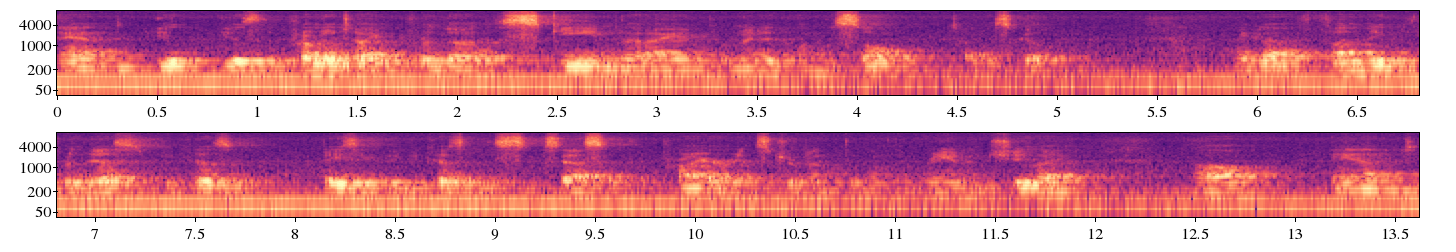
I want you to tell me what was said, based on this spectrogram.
And it is the prototype for the scheme that I implemented on the SALT telescope. I got funding for this because, basically because of the success of the prior instrument, the one that ran in Chile, uh, and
